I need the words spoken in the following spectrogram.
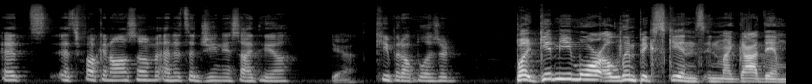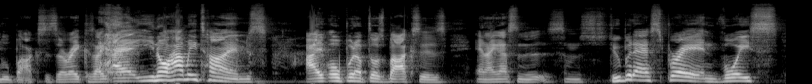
It's it's fucking awesome and it's a genius idea. yeah. Keep it up, Blizzard. But give me more Olympic skins in my goddamn loot boxes, all right? Because I, I, you know how many times I've opened up those boxes and I got some some stupid ass spray and voice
